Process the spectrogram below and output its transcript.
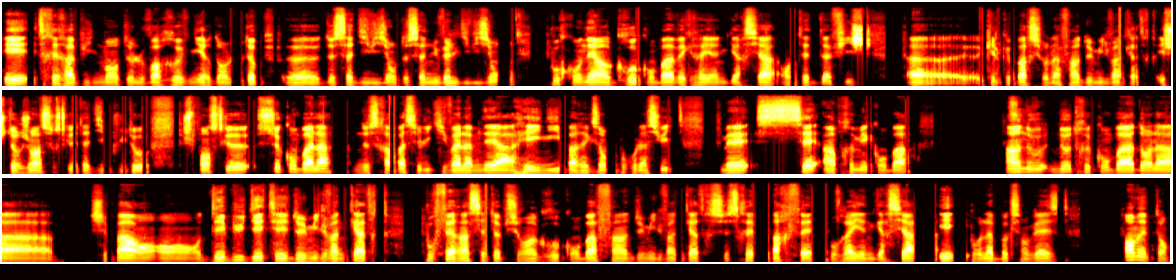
et très rapidement de le voir revenir dans le top euh, de sa division, de sa nouvelle division, pour qu'on ait un gros combat avec Ryan Garcia en tête d'affiche euh, quelque part sur la fin 2024. Et je te rejoins sur ce que tu as dit plus tôt. Je pense que ce combat-là ne sera pas celui qui va l'amener à Heini par exemple pour la suite, mais c'est un premier combat un autre combat dans la, je sais pas, en, début d'été 2024 pour faire un setup sur un gros combat fin 2024, ce serait parfait pour Ryan Garcia et pour la boxe anglaise en même temps.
